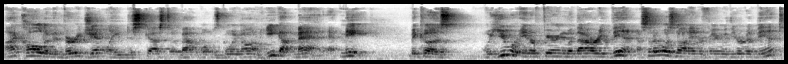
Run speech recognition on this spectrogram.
I called him and very gently discussed about what was going on. He got mad at me because, well, you were interfering with our event. I said, I was not interfering with your event.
